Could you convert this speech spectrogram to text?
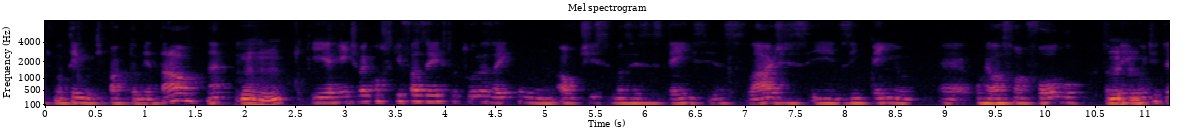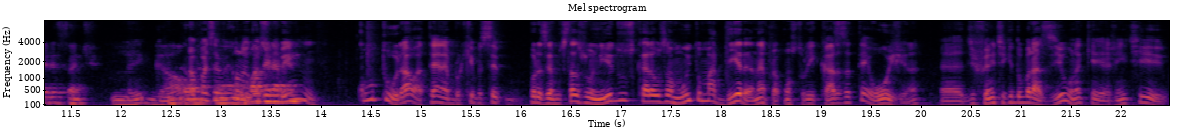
que não tem muito impacto ambiental, né? Uhum. E a gente vai conseguir fazer estruturas aí com altíssimas resistências, lajes e desempenho é, com relação a fogo, também uhum. muito interessante. Legal. Então, Rapaz, você vê que é um negócio bem cultural até, né? Porque você, por exemplo, nos Estados Unidos, os caras usam muito madeira, né, para construir casas até hoje, né? É diferente aqui do Brasil, né, que a gente,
